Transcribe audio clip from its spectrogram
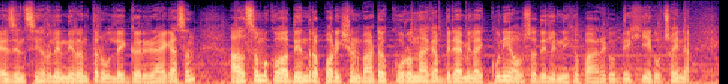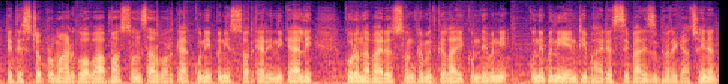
एजेन्सीहरूले निरन्तर उल्लेख गरिरहेका छन् हालसम्मको अध्ययन र परीक्षणबाट कोरोनाका बिरामीलाई कुनै औषधिले निको पारेको देखिएको छैन। यथेष्ट प्रमाणको अभावमा संसारभरका कुनै पनि सरकारी निकायले कोरोना भाइरस सङ्क्रमितका लागि कुनै पनि कुनै पनि एन्टिभाइरस सिफारिस गरेका छैनन्।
